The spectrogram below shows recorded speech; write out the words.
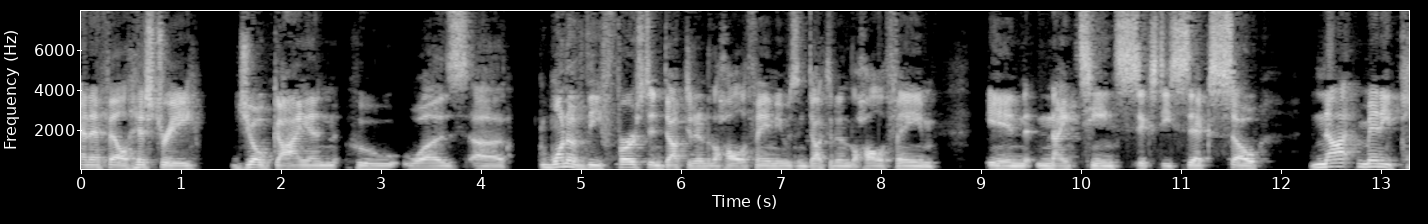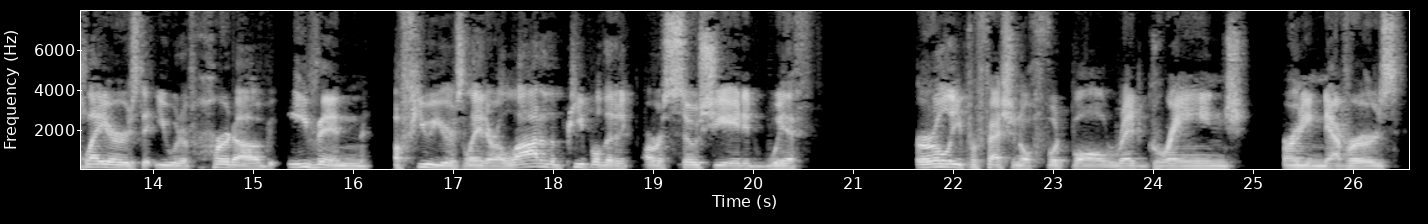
NFL history, Joe Guyon, who was uh, one of the first inducted into the Hall of Fame. He was inducted into the Hall of Fame in 1966. So not many players that you would have heard of even a few years later. A lot of the people that are associated with early professional football, Red Grange, Ernie Nevers,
